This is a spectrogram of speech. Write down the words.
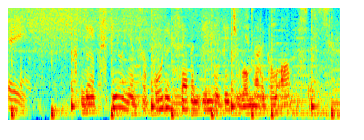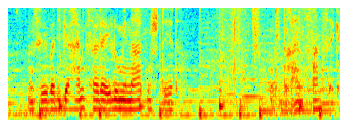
8. The experience of 47 individual medical officers. Was hier über die Geheimzahl der Illuminaten steht. Und die 23.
